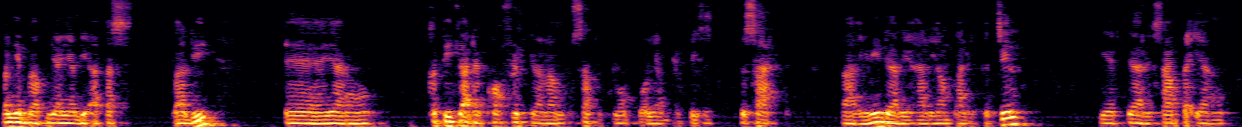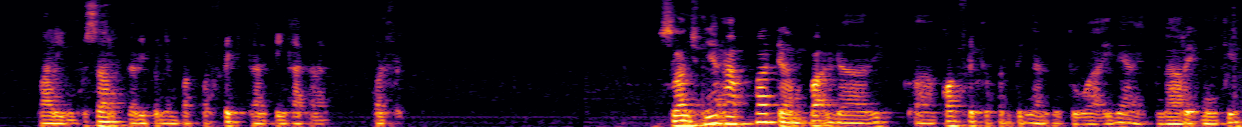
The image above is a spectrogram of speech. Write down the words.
penyebabnya yang di atas tadi eh, yang ketika ada konflik dalam satu kelompok yang lebih besar. Nah, ini dari hal yang paling kecil ya dari sampai yang paling besar dari penyebab konflik dan tingkatan konflik. Selanjutnya apa dampak dari uh, konflik kepentingan itu. Wah, ini yang menarik mungkin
